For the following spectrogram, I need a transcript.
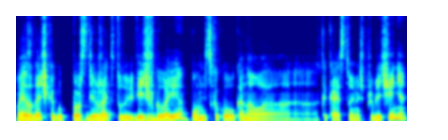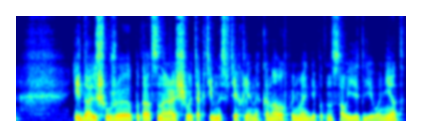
Моя задача как бы просто держать эту вещь в голове, помнить, с какого канала э, какая стоимость привлечения, и дальше уже пытаться наращивать активность в тех или иных каналах, понимать, где потенциал есть, где его нет,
